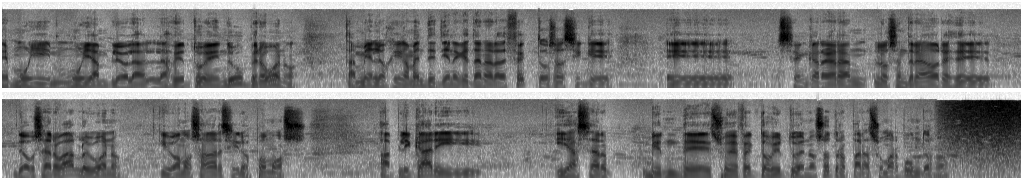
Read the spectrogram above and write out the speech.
es muy, muy amplio las virtudes de Hindú, pero bueno, también lógicamente tiene que tener defectos, así que eh, se encargarán los entrenadores de, observarlo y bueno, y vamos a ver si los podemos aplicar y, y hacer de sus defectos virtudes nosotros para sumar puntos, ¿no?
